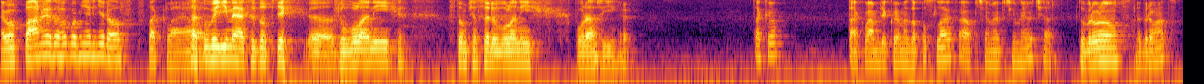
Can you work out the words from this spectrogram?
Nebo v plánu je toho poměrně dost, takhle. Ale... Tak uvidíme, jak se to v těch e, dovolených, v tom čase dovolených podaří. Je. Tak jo. Tak vám děkujeme za poslech a přejeme příjemný večer. Dobrou noc. Dobrou noc.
